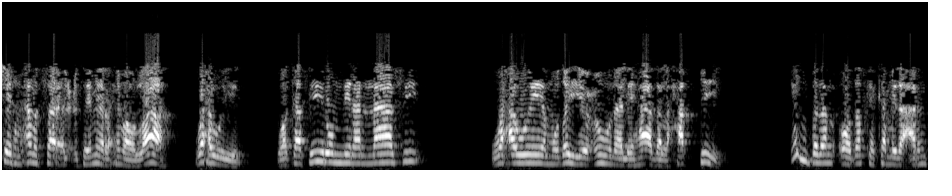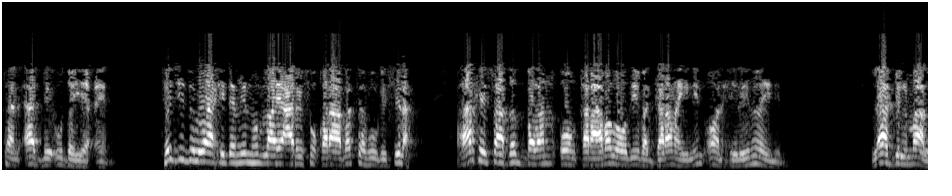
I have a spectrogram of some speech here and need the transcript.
sheikh maxamed saalex alcuthaymin raximah llah waxa uu yihi wa kathiiru min annaasi waxa weeye mudayicuuna lihada alxaqi. In badan oo dadka ka mid a arrintan aad bay u dayaceen tajid lwaaxida minhum laa yacrifu qaraabatahu bisila waxaad arkaysaa dad badan oon qaraabadoodiiba garanaynin oon xiriirinaynin laa bilmaal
